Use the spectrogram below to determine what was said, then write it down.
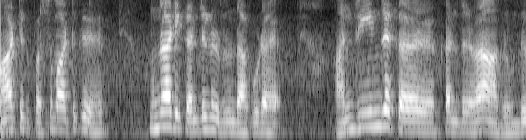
மாட்டுக்கு பசு மாட்டுக்கு முன்னாடி கன்றுகள் இருந்தால் கூட அன்றின்ற க கன்று தான் அது வந்து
